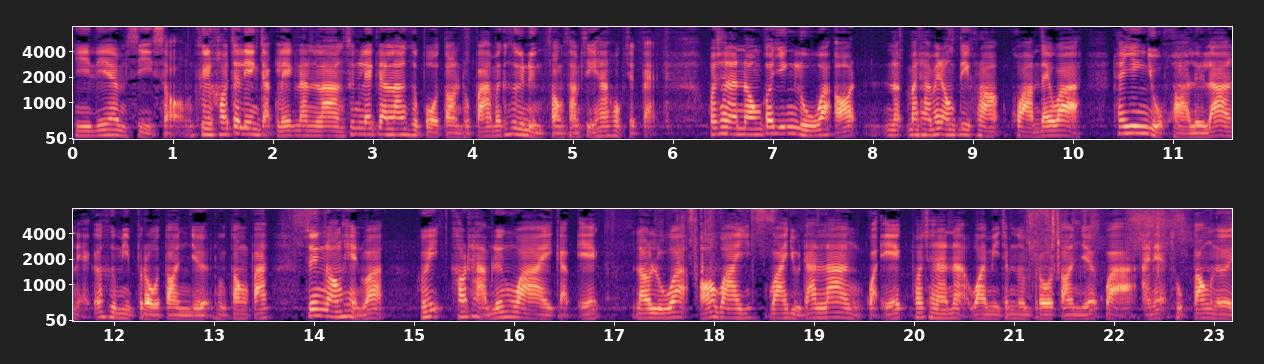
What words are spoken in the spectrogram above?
ฮีเลียม42คือเขาจะเรียงจากเลขด้านล่าง ซึ่งเลขด้านล่างคือโปรตอนถูกปะมันก็คือ1 2 3 4 5 6 7 8เพราะฉะนั้นน้องก็ยิ่งรู้ว่าอ๋อมาทำให้น้องตีความได้ว่า ถ้ายิ่งอยู่ขวาหรือล่างเนี่ยก็คือมีโปรตอนเยอะถูกต้องปะซึ่งน้องเห็นว่าเฮ้ยเขาถามเรื่อง y กับ x เรารู้ว่าอ๋อ y y อยู่ด้านล่างกว่า x เพราะฉะนั้นอะ y มีจำนวนโปรตอนเยอะกว่า อันนี้ถูกต้องเลย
